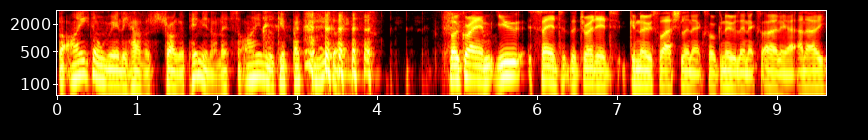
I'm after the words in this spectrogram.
But I don't really have a strong opinion on it, so I will give back to you guys. So, Graham, you said the dreaded GNU slash Linux or GNU Linux earlier, and I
